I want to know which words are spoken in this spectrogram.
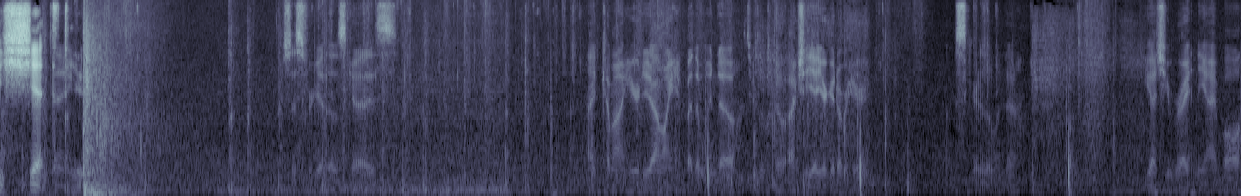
Holy shit, dude. Let's just forget those guys. I'd come out here, dude. I'm like by the window, through the window. Actually, yeah, you're good over here. I'm scared of the window. You got you right in the eyeball.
